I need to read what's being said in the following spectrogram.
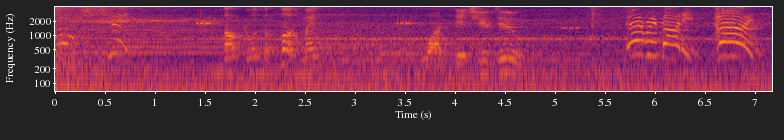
Oh, Valka, what the fuck, man? What did you do? Everybody, hide!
